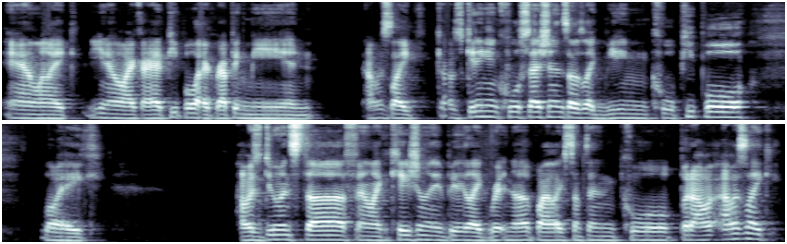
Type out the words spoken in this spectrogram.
And like you know like I had people like repping me and I was like I was getting in cool sessions. I was like meeting cool people. Like I was doing stuff and like occasionally it'd be like written up by like something cool, but I, I was like,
